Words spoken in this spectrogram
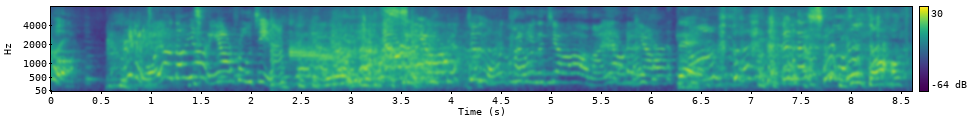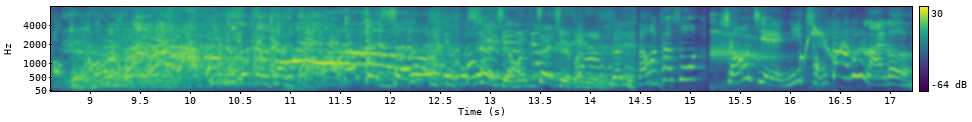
傅，师傅我要到幺零二附近，幺零幺就是我们台湾的骄傲嘛，幺零幺。对，跟他说，你这脚好讨厌，你怎么可以这样讲？再卷吗？再卷吗？你。然后他说：“小姐，你从大陆来了。”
